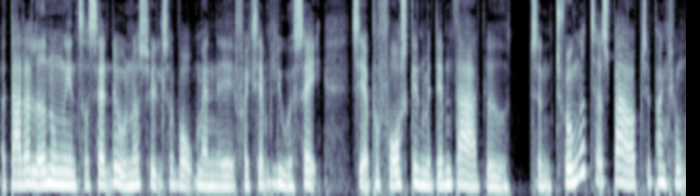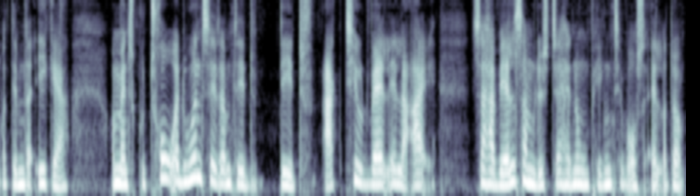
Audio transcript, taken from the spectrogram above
Og der er der lavet nogle interessante undersøgelser, hvor man øh, for eksempel i USA ser på forskel med dem, der er blevet sådan tvunget til at spare op til pension, og dem, der ikke er. Og man skulle tro, at uanset om det er et, det er et aktivt valg eller ej, så har vi alle sammen lyst til at have nogle penge til vores alderdom.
